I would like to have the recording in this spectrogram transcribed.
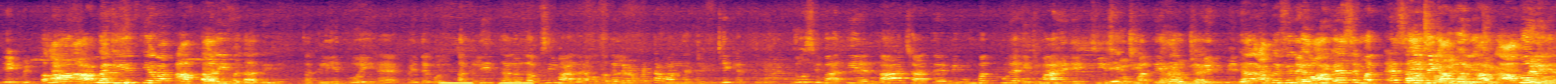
ایک منٹ۔ آپ تقلید کے بعد آپ تعریف بتا دیجیے تکلیف وہی ہے بھئی دیکھو تکلیف کا جو لفظی معنی ہے وہ تو گلے میں پٹا باندھنا چاہیے ٹھیک ہے؟ دوسری بات یہ نہ چاہتے بھی امت پورا اجماع ہے ایک چیز کے اوپر یہاں رک جائے یار آپ نے پھر جواب ایسے مت ایسے ہاں، ٹھیک آپ بولیے آپ بولیے۔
